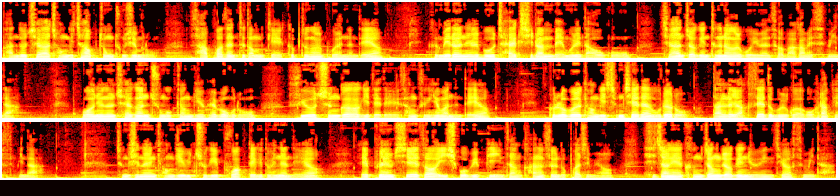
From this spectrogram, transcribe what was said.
반도체와 전기차 업종 중심으로 4% 넘게 급등을 보였는데요. 금일은 일부 차익 실현 매물이 나오고 제한적인 등락을 보이면서 마감했습니다. 원유는 최근 중국 경기 회복으로 수요 증가가 기대돼 상승해왔는데요. 글로벌 경기 침체에 대한 우려로 달러 약세에도 불구하고 하락했습니다. 증시는 경기 위축이 부각되기도 했는데요. FMC에서 25bp 인상 가능성이 높아지며 시장에 긍정적인 요인이 되었습니다.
